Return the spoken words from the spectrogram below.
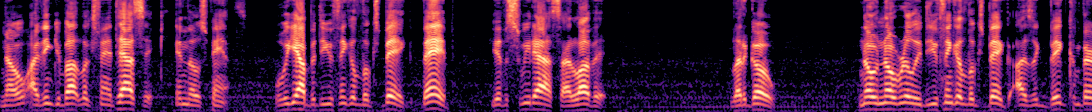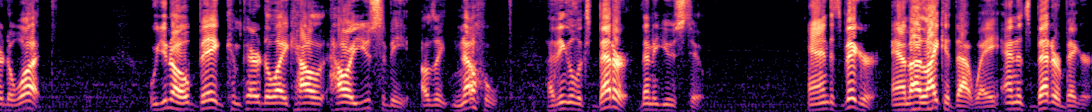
No, I think your butt looks fantastic in those pants. Well, yeah, but do you think it looks big? Babe, you have a sweet ass. I love it. Let it go. No, no, really, do you think it looks big? I was like, big compared to what? Well, you know, big compared to like how, how I used to be. I was like, no, I think it looks better than it used to. And it's bigger. And I like it that way. And it's better bigger.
